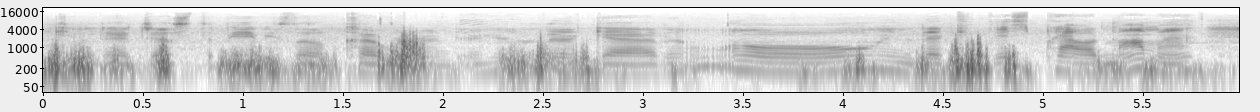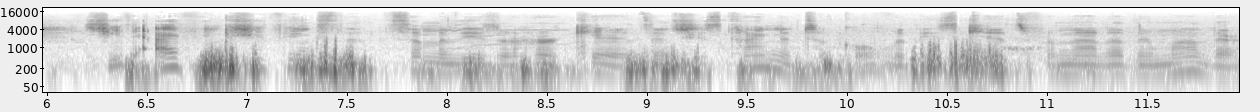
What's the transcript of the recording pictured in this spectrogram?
trying to adjust the baby's little cover under here. Look at him. Oh, and look at this proud mama. She, I think she thinks that some of these are her kids, and she's kind of took over these kids from that other mother.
